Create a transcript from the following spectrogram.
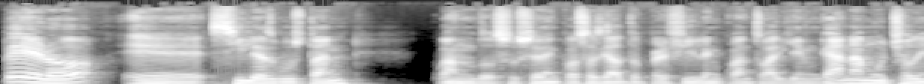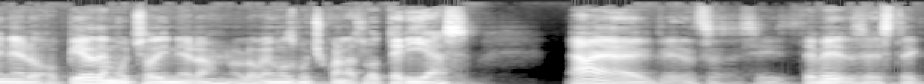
pero eh, sí les gustan cuando suceden cosas de alto perfil en cuanto alguien gana mucho dinero o pierde mucho dinero, ¿no? lo vemos mucho con las loterías. Ah, este,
